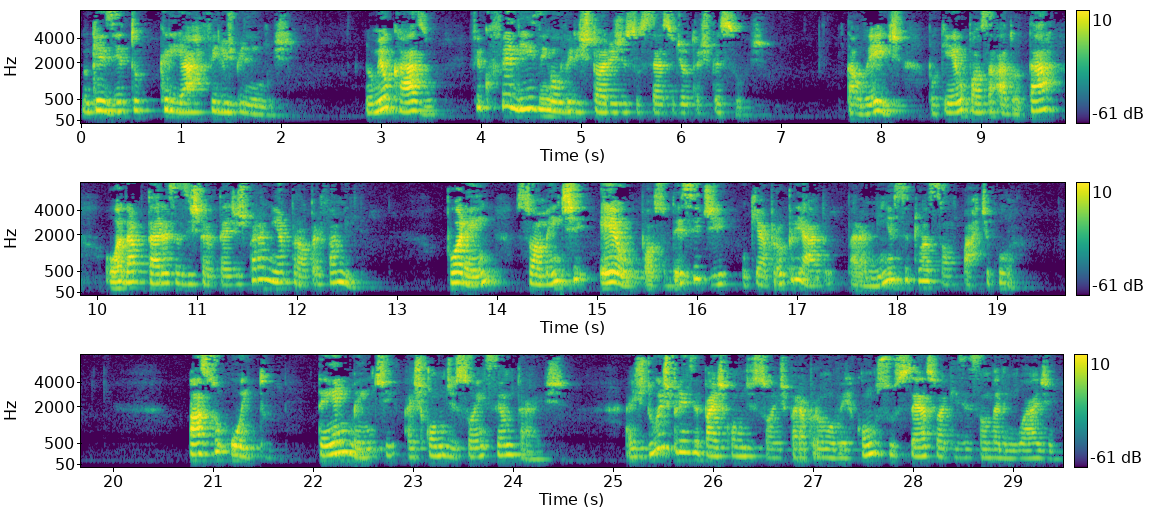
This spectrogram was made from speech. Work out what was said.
no quesito criar filhos bilíngues. No meu caso, fico feliz em ouvir histórias de sucesso de outras pessoas. Talvez porque eu possa adotar ou adaptar essas estratégias para minha própria família. Porém, somente eu posso decidir o que é apropriado para minha situação particular. Passo 8. Tenha em mente as condições centrais. As duas principais condições para promover com sucesso a aquisição da linguagem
